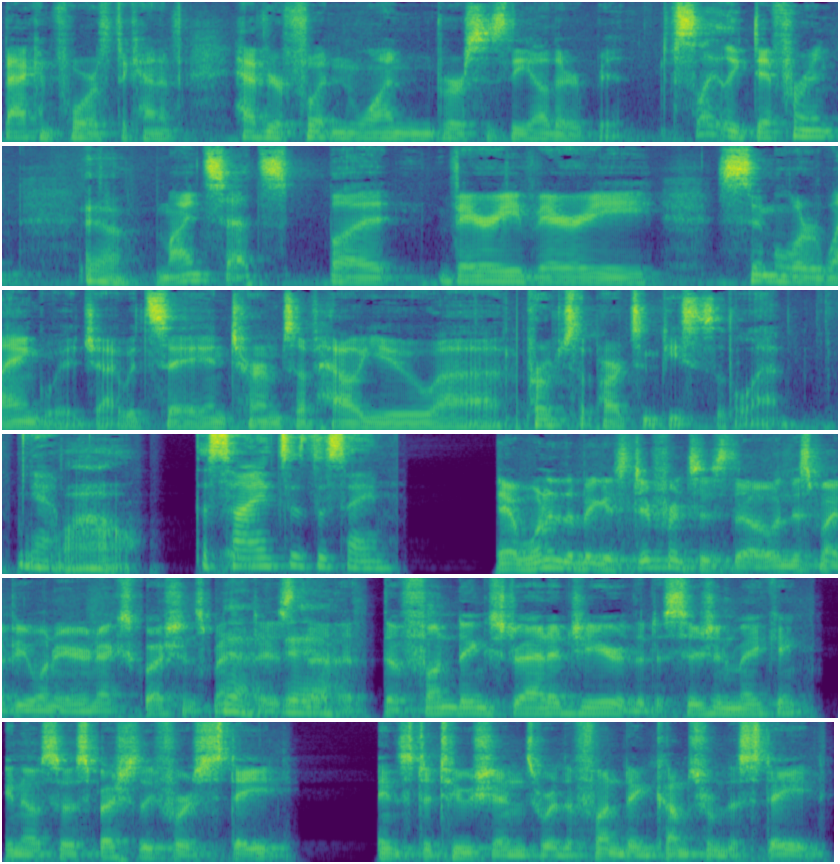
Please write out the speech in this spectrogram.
back and forth to kind of have your foot in one versus the other. Bit Slightly different Yeah. mindsets, but very, very similar language, I would say, in terms of how you uh, approach the parts and pieces of the lab. yeah. Wow. The science is the same. Yeah, one of the biggest differences, though, and this might be one of your next questions, Matt, Yeah, is yeah, the, the funding strategy or the decision making. You know, so especially for state institutions where the funding comes from the state,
